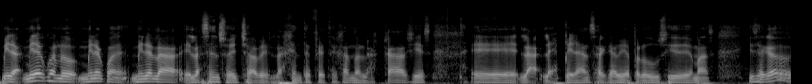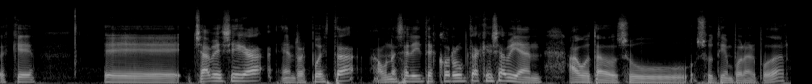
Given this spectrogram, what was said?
mira, mira cuando mira cuando, mira la- el ascenso de Chávez, la gente festejando en las calles, eh, la, la esperanza que había producido y demás. Y dice, claro, es que eh, Chávez llega en respuesta a unas élites corruptas que ya habían agotado su, su tiempo en el poder.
